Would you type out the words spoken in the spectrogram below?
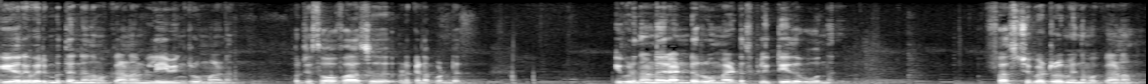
കയറി വരുമ്പോൾ തന്നെ നമുക്ക് കാണാം ലിവിങ് റൂമാണ് കുറച്ച് സോഫാസ് ഇവിടെ കിടപ്പുണ്ട്. ഇവിടെ നിന്നാണ് രണ്ട് റൂമായിട്ട് സ്പ്ലിറ്റ് ചെയ്ത് പോകുന്നത്. ഫസ്റ്റ് ബെഡ്റൂമിൽ നമുക്ക് കാണാം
